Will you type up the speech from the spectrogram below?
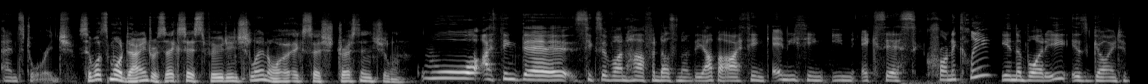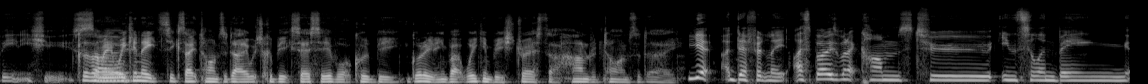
and storage. So what's more dangerous, excess food insulin or excess stress insulin? Well, I think they're six of one, half a dozen of the other. I think anything in excess chronically in the body is going to be an issue. Because I mean, we can eat six, eight times a day, which could be excessive or it could be good eating, but we can be stressed a hundred times a day. Yeah, definitely. I suppose when it comes to insulin being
